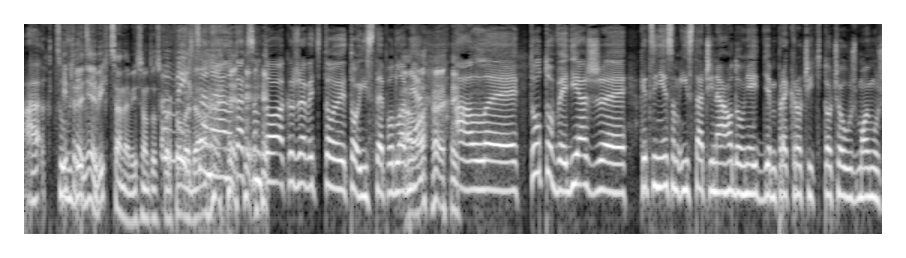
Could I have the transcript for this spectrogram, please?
a chcú Chytré vždycky... nie, vychcané by som to skôr povedal. Vychcené, áno, tak som to, akože veď to je to isté podľa mňa. Áno. Ale toto vedia, že keď si nie som istá, či náhodou nejdem prekročiť to, čo už môj muž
